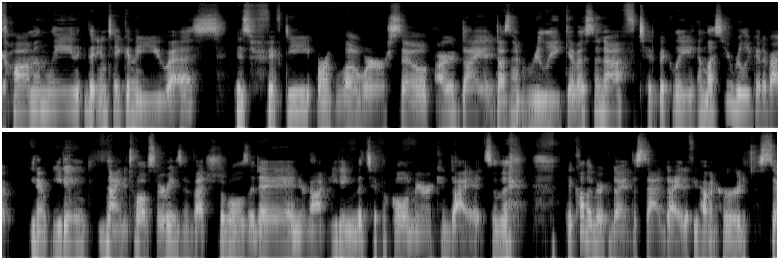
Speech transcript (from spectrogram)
commonly the intake in the US is 50 or lower. So our diet doesn't really give us enough typically, unless you're really good about you know, eating nine to 12 servings of vegetables a day and you're not eating the typical American diet. So the, they call the American diet the sad diet if you haven't heard. So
